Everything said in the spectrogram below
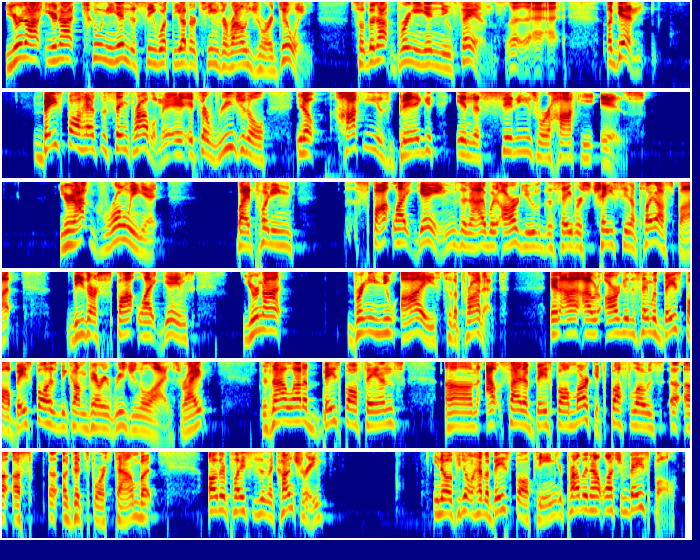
you're not you're not tuning in to see what the other teams around you are doing. So they're not bringing in new fans. Uh, uh again, baseball has the same problem. It's a regional, you know, hockey is big in the cities where hockey is. You're not growing it by putting spotlight games, and I would argue the Sabres chasing a playoff spot. These are spotlight games. You're not bringing new eyes to the product. And I, I would argue the same with baseball. Baseball has become very regionalized, right? There's not a lot of baseball fans um, outside of baseball markets. Buffalo's a, a, a, good sports town, but other places in the country, you know, if you don't have a baseball team, you're probably not watching baseball.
